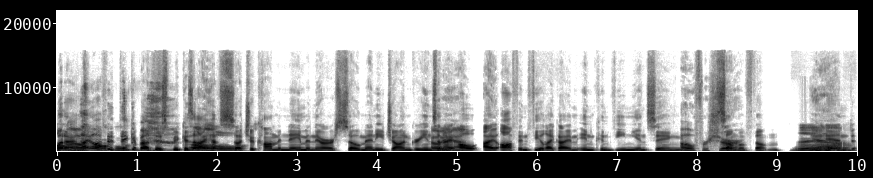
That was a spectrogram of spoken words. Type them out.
But I, I often think about this because I have Oh. such a common name, and there are so many John Greens, Oh, and I yeah. al- I often feel like I am inconveniencing oh, for sure. some of them, Yeah. and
